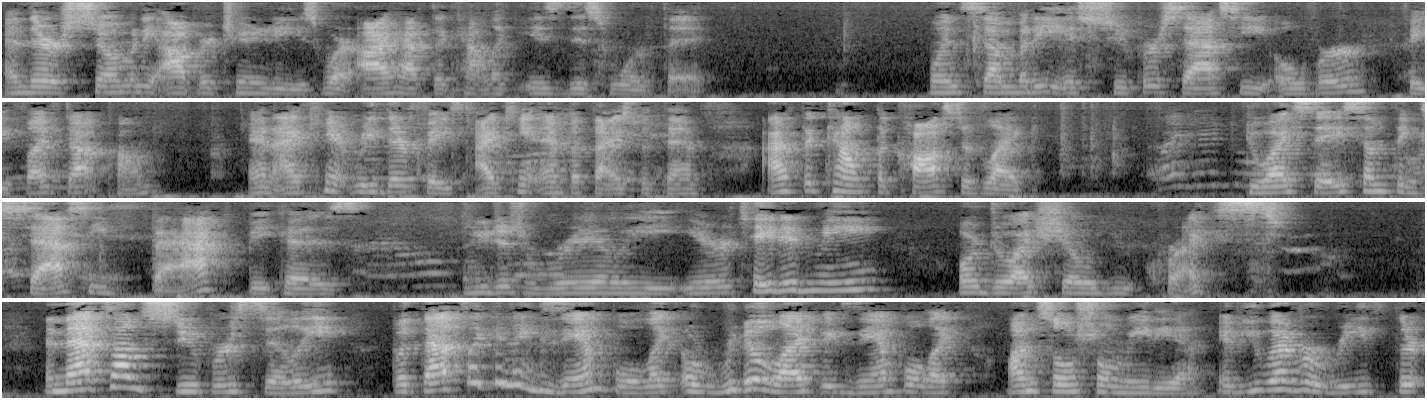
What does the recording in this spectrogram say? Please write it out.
and there are so many opportunities where I have to count like, is this worth it? when somebody is super sassy over faithlife.com and I can't read their face, I can't empathize with them. I have to count the cost of like, do I say something sassy back because you just really irritated me, or do I show you Christ? And that sounds super silly, but that's like an example, like a real life example, like on social media. If you ever read, th-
